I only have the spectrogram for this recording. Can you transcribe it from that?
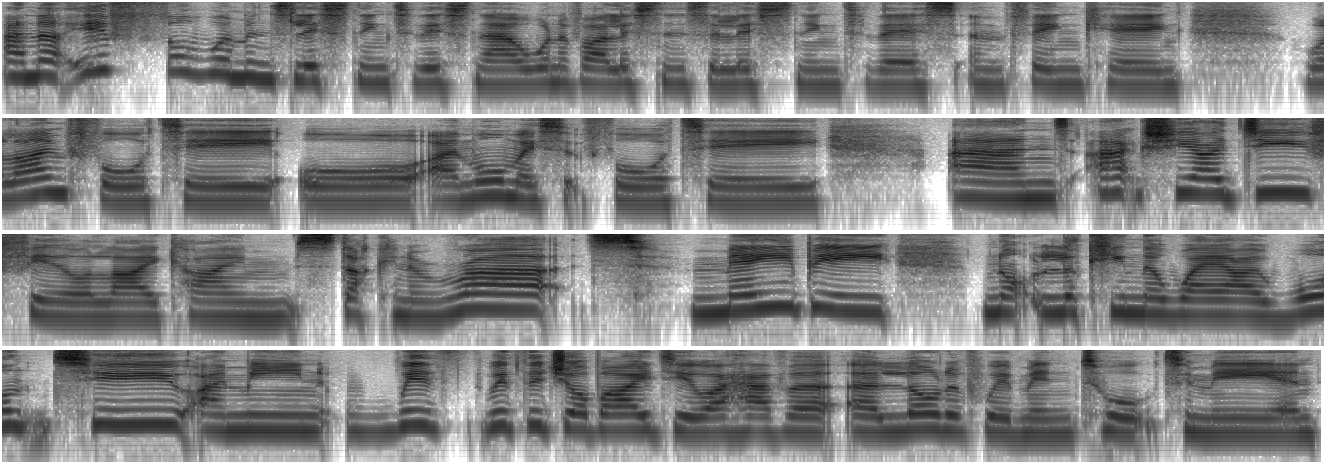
And uh, if a woman's listening to this now, one of our listeners are listening to this and thinking, well, I'm 40 or I'm almost at 40 and actually, I do feel like I'm stuck in a rut, maybe not looking the way I want to. I mean, with with the job I do, I have a, a lot of women talk to me and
